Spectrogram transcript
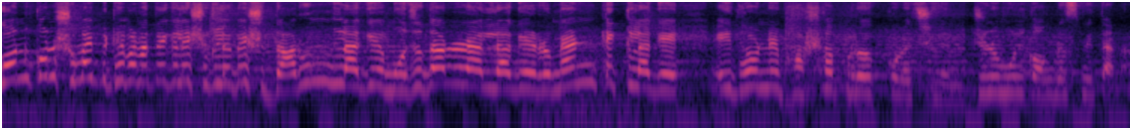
কোন কোন সময় পিঠে বানাতে গেলে সেগুলো বেশ দারুণ লাগে, মজাদার লাগে, রোম্যান্টিক লাগে, এই ধরনের ভাষা প্রয়োগ করেছিলেন তৃণমূল কংগ্রেস নেতারা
